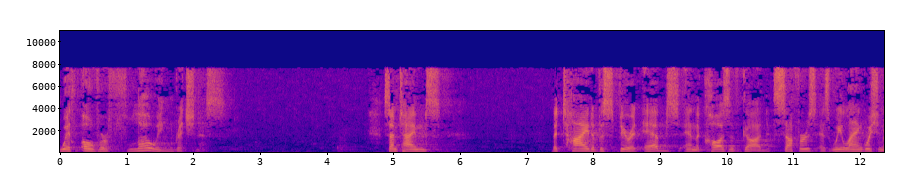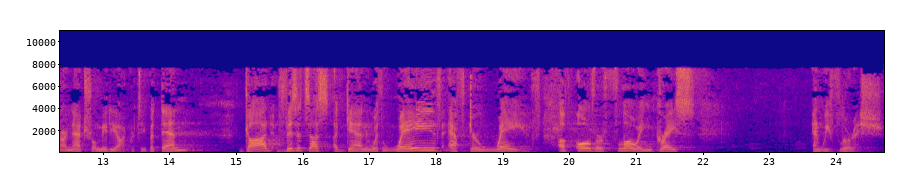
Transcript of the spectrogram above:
with overflowing richness. Sometimes the tide of the Spirit ebbs and the cause of God suffers as we languish in our natural mediocrity. But then God visits us again with wave after wave of overflowing grace and we flourish.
